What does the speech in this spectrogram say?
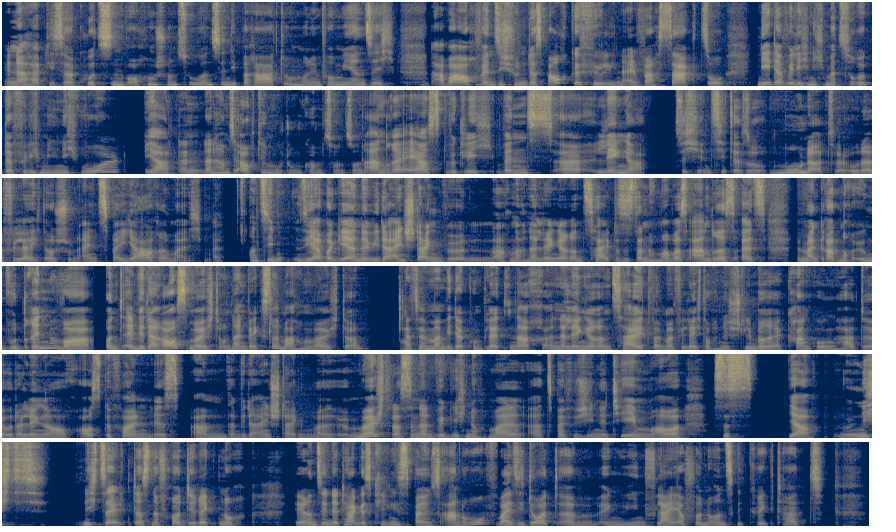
innerhalb dieser kurzen Wochen schon zu uns in die Beratung und informieren sich. Aber auch wenn sie schon das Bauchgefühl ihnen einfach sagt, so, nee, da will ich nicht mehr zurück, da fühle ich mich nicht wohl, ja, dann, dann haben sie auch den Mut und kommen zu uns. Und andere erst wirklich, wenn es äh, länger sich hinzieht, also Monate oder vielleicht auch schon ein, zwei Jahre manchmal. Und sie, sie aber gerne wieder einsteigen würden nach, nach einer längeren Zeit. Das ist dann nochmal was anderes, als wenn man gerade noch irgendwo drin war und entweder raus möchte und einen Wechsel machen möchte. Also wenn man wieder komplett nach einer längeren Zeit, weil man vielleicht auch eine schlimmere Erkrankung hatte oder länger auch ausgefallen ist, ähm, dann wieder einsteigen möchte. Das sind dann wirklich nochmal äh, zwei verschiedene Themen. Aber es ist ja nicht, nicht selten, dass eine Frau direkt noch, während sie in der Tagesklinik ist, bei uns anruft, weil sie dort ähm, irgendwie einen Flyer von uns gekriegt hat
